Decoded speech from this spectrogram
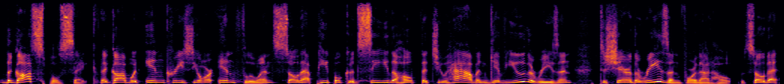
the gospel's sake, that God would increase your influence so that people could see the hope that you have and give you the reason to share the reason for that hope, so that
